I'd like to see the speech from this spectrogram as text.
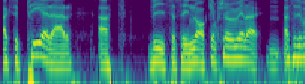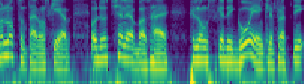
accepterar att visa sig naken, förstår du vad jag menar? mm. Alltså det var något sånt där de skrev, och då kände jag bara så här: hur långt ska det gå egentligen? För att det,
